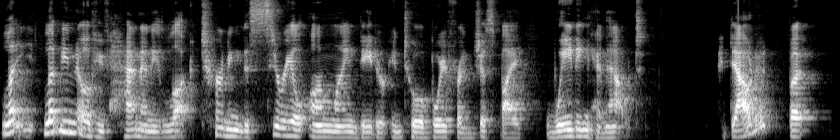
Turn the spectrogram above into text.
let, let me know if you've had any luck turning this serial online dater into a boyfriend just by waiting him out. I doubt it, but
